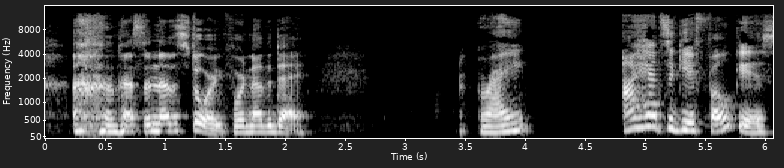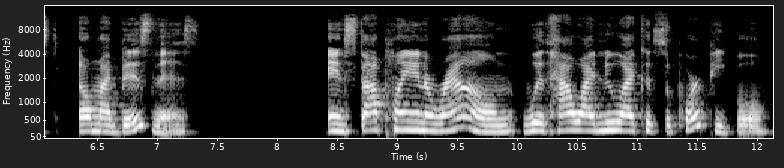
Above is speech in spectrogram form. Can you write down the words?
That's another story for another day. Right? I had to get focused on my business and stop playing around with how I knew I could support people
